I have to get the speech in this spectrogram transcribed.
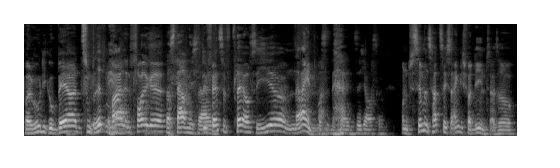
weil Rudy Gobert zum dritten Mal Ja. in Folge Das darf nicht sein. Defensive Player of the Year. Nein, Das, Mann. nein, sehe ich auch so. Und Simmons hat sich's eigentlich verdient. Also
